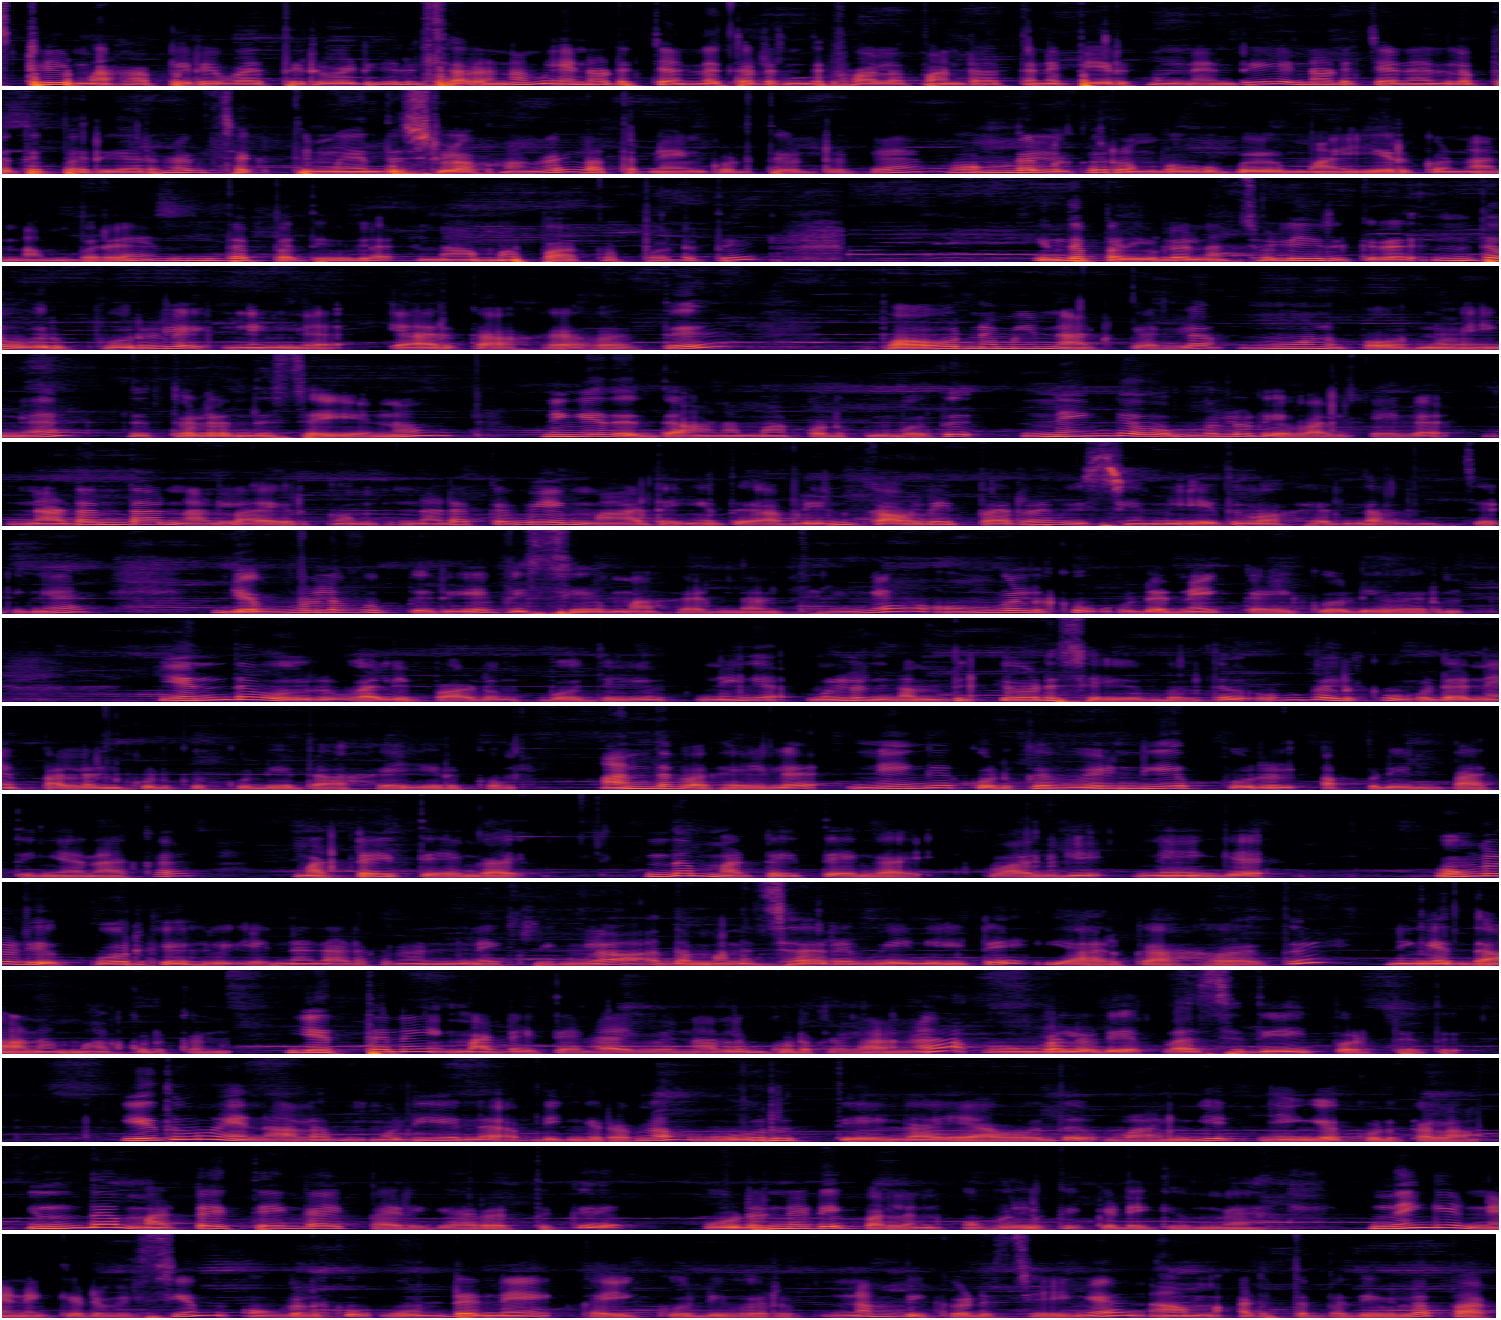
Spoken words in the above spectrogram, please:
ஸ்ரீ மகாபெரிவா திருவடிகள் சரணம். என்னோடய சேனலை தொடர்ந்து ஃபாலோ பண்ணுற அத்தனை பேருக்கும் நன்றி. என்னோடய சேனலில் பத்து பரிகாரங்கள் சக்தி மிகுந்த ஸ்லோகங்கள் அத்தனையும் கொடுத்துட்ருக்கேன். உங்களுக்கு ரொம்ப உபயோகமாக இருக்கும் நான் நம்புகிறேன் இந்த பதிவில் நாம் பார்க்க போகிறது இந்த பதிவில் நான் சொல்லியிருக்கிற இந்த ஒரு பொருளை நீங்கள் யாருக்காகவது பௌர்ணமி நாட்களில் மூணு பௌர்ணமிங்க இது தொடர்ந்து செய்யணும். நீங்கள் இதை தானமாக கொடுக்கும்போது நீங்கள் உங்களுடைய வாழ்க்கையில் நடந்தால் நல்லா இருக்கும் நடக்கவே மாட்டேங்குது அப்படின்னு கவலைப்படுற விஷயம் எதுவாக இருந்தாலும் சரிங்க. எவ்வளவு பெரிய விஷயமாக இருந்தாலும் சரிங்க. உங்களுக்கு உடனே கைகூடி வரும். எந்த ஒரு வழிபாடும் பூஜையும் நீங்கள் முழு நம்பிக்கையோடு செய்யும்போது உங்களுக்கு உடனே பலன் கொடுக்கக்கூடியதாக இருக்கும். அந்த வகையில் நீங்கள் கொடுக்க வேண்டிய பொருள் அப்படின்னு பார்த்தீங்கன்னாக்கா மட்டை தேங்காய். இந்த மட்டை தேங்காய் வாங்கி நீங்கள் உங்களுடைய கோரிக்கைகள் என்ன நடக்கணும்னு நினைக்கிறீங்களோ அதை மனசார வேண்டிக்கிட்டு யாருக்காகவது நீங்கள் தானமாக கொடுக்கணும். எத்தனை மட்டை தேங்காய் வேணாலும் கொடுக்கலாங்க உங்களுடைய வசதியை பொறுத்தது. எதுவும் என்னால் முடியலை அப்படிங்கிறவங்க ஒரு தேங்காயாவது வாங்கி நீங்கள் கொடுக்கலாம். இந்த மட்டை தேங்காய் பரிகாரத்துக்கு உடனடி பலன் உங்களுக்கு கிடைக்குங்க. நீங்கள் நினைக்கிற விஷயம் உங்களுக்கு உடனே கைகூடி வரும். நம்பிக்கையோடு செய்யுங்க. நாம் அடுத்த பதிவில் பார்க்கலாம்.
